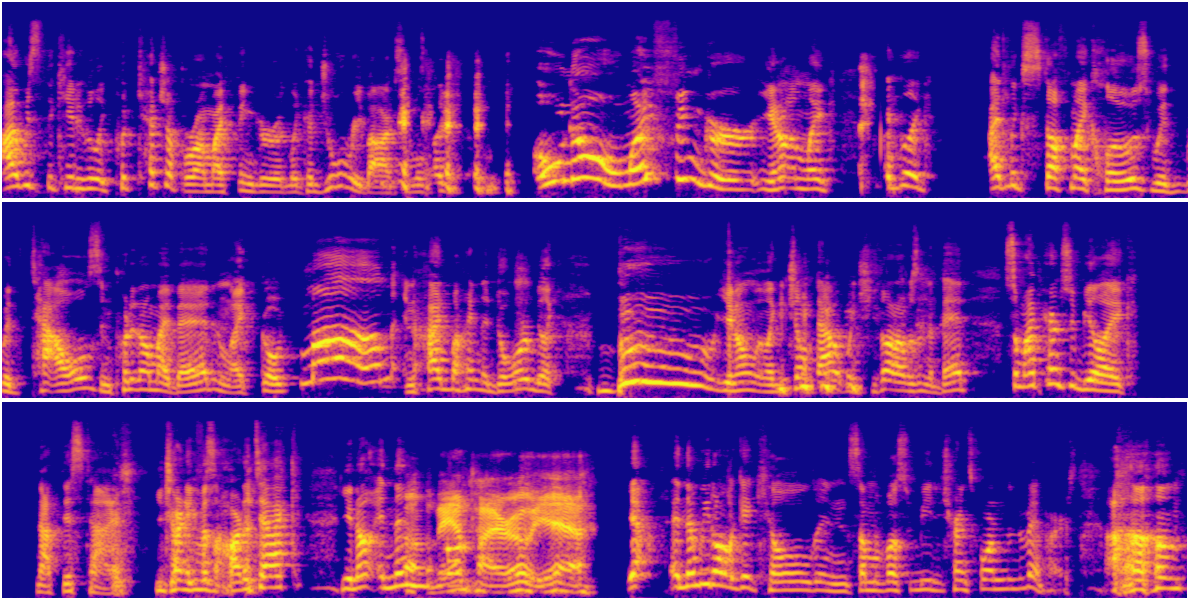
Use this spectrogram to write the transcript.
I was the kid who like put ketchup around my finger like a jewelry box and was like, oh no, my finger, you know. I'm like, I'd like I'd like stuff my clothes with with towels and put it on my bed and like go mom and hide behind the door and be like boo, you know, and, like jump out when she thought I was in the bed. So my parents would be like, not this time. You trying to give us a heart attack, you know? And then Oh, vampire. Oh yeah. yeah, and then we'd all get killed, and some of us would be transformed into vampires. Um,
